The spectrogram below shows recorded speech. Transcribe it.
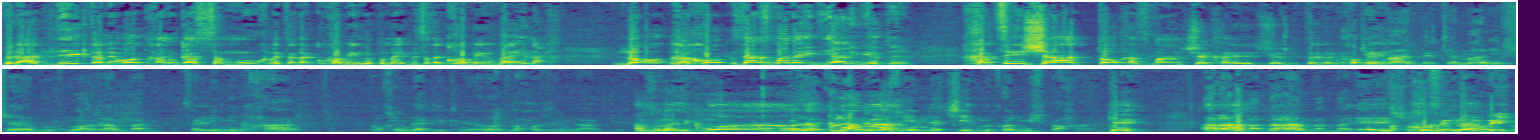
ולהדליק את הנרות חנוכה סמוך לצאת הכוכבים, זאת אומרת, מצאת הכוכבים ואילך. לא רחוק, זה הזמן האידיאלי ביותר. חצי שעה תוך הזמן של, של צאת הכוכבים. בתימן, בתימן יש נהגו כמו הרמב"ם, מפעלים מנחה, הולכים להדליק נרות וחוזרים לעבוד. אז אולי זה כמו לא זה כמו כולם הגר"א. הולכים נציג מכל משפחה. כן. הרמב"ם, הרמב"ם, על אלה ש- חוזרים לערבית,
